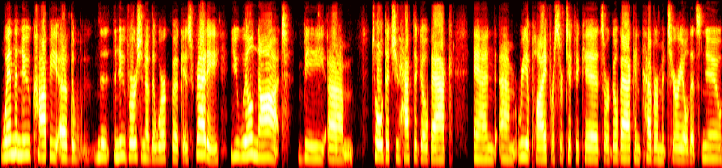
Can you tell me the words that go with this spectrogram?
when the new copy of the, the, the new version of the workbook is ready, you will not be um, told that you have to go back and um, reapply for certificates or go back and cover material that's new.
